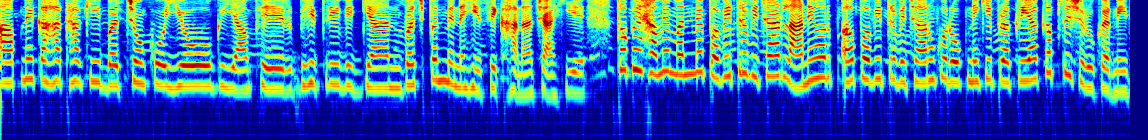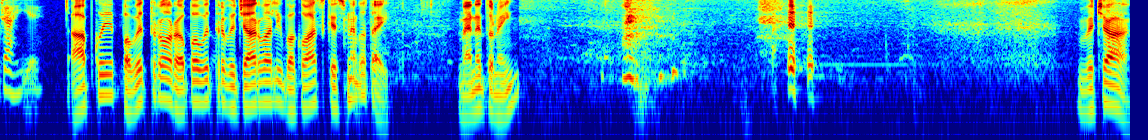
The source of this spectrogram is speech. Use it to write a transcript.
आपने कहा था कि बच्चों को योग या फिर भीतरी विज्ञान बचपन में नहीं सिखाना चाहिए। तो फिर हमें मन में पवित्र विचार लाने और अपवित्र विचारों को रोकने की प्रक्रिया कब से शुरू करनी चाहिए? आपको ये पवित्र और अपवित्र विचार वाली बकवास किसने बताई? मैंने तो नहीं। विचार।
